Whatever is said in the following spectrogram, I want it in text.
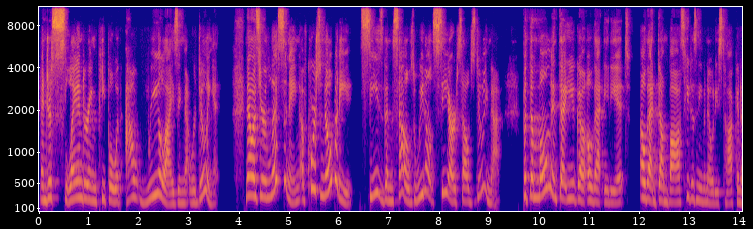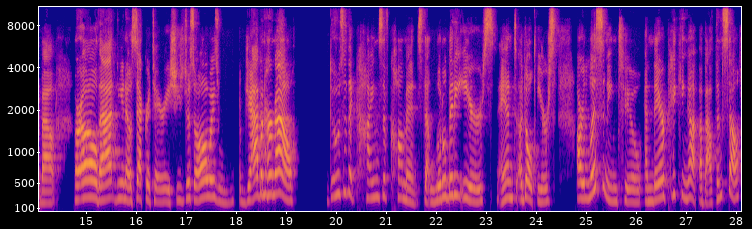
and just slandering people without realizing that we're doing it. Now, as you're listening, of course, nobody sees themselves. We don't see ourselves doing that. But the moment that you go, oh, that idiot, oh, that dumb boss, he doesn't even know what he's talking about. Or, oh, that, you know, secretary, she's just always jabbing her mouth those are the kinds of comments that little bitty ears and adult ears are listening to and they're picking up about themselves.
